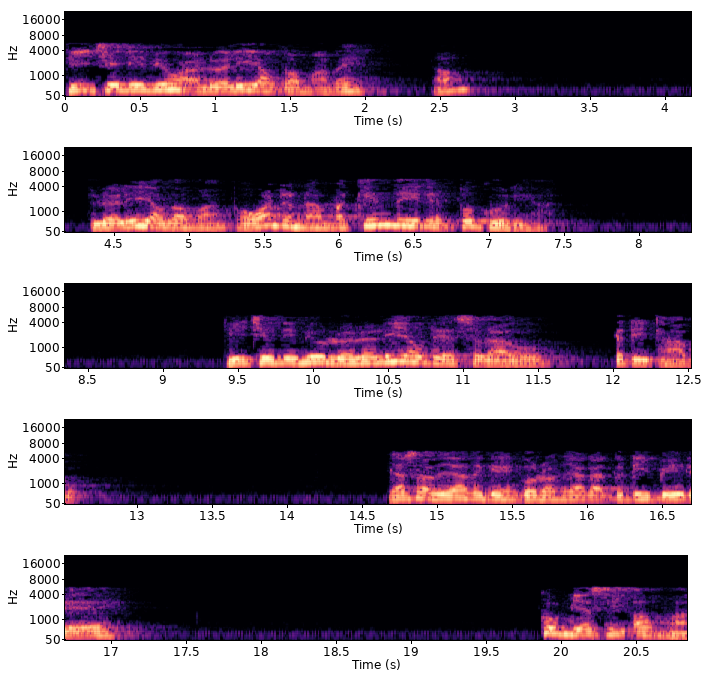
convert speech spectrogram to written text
ဒီအခြေအနေမျိုးကအလွယ်လေးရောက်သွားမှာပဲနော် အလွယ်လေးရောက်သွားမှာဘဝတဏမကင်းသေးတဲ့ပုဂ္ဂိုလ်တွေဟာဒီအခြေအနေမျိုးလွယ်လွယ်လေးရောက်တဲ့ဆိုတာကိုတတိထားဖို့ရသော်ဘုရားသခင်ကိုတော်မြတ်ကတတိပေးတယ်ကိုယ်မျက်စိအောက်မှာ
